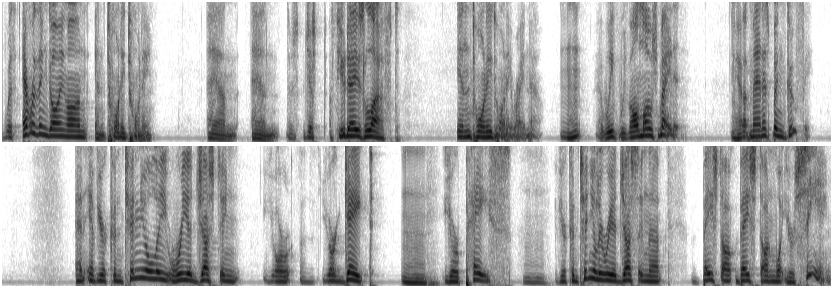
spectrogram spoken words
With everything going on in 2020, and and there's just a few days left in 2020 right now. Mm-hmm. We've we've almost made it. Yep. But man, it's been goofy. And if you're continually readjusting your your gait, mm-hmm. your pace, if you're continually readjusting that based on based on what you're seeing,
